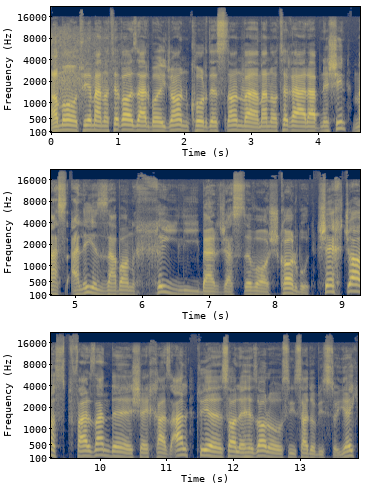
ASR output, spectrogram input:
اما توی مناطق آذربایجان، کردستان و مناطق عرب نشین مسئله زبان خیلی برجسته و آشکار بود. شیخ جاسپ فرزند شیخ خزعل توی سال 1321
